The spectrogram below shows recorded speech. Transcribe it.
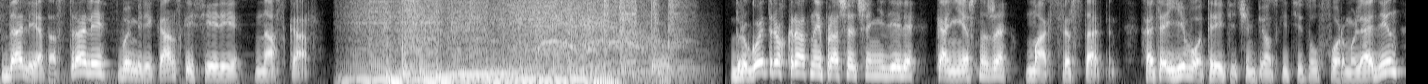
вдали от Австралии в американской серии NASCAR. Другой трехкратной прошедшей недели, конечно же, Макс Ферстаппин – хотя его третий чемпионский титул в Формуле 1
